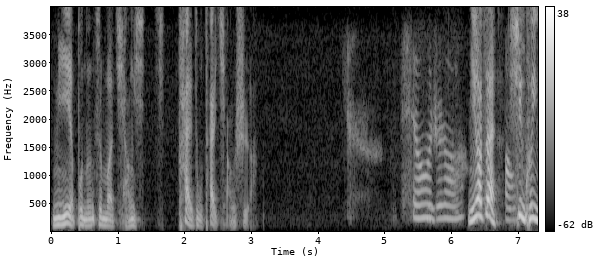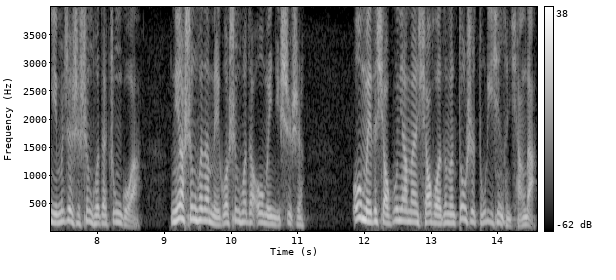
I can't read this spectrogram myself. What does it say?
你也不能这么强，态度太强势啊。行我知道了。你要在，幸亏你们这是生活在中国啊，你要生活在美国，生活在欧美，你试试，欧美的小姑娘们、小伙子们都是独立性很强的，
